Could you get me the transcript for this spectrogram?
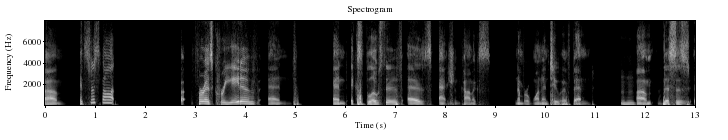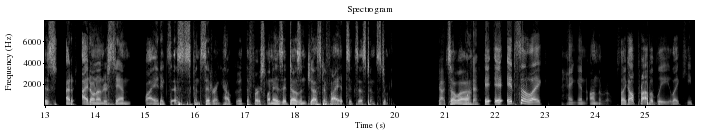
Um it's just not uh, for as creative and and explosive as action comics number 1 and 2 have been. hmm Um this is is I, I don't understand why it exists considering how good the first one is. It doesn't justify its existence to me. Gotcha. So uh Okay. it, it it's a like hanging on the ropes. Like I'll probably like keep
